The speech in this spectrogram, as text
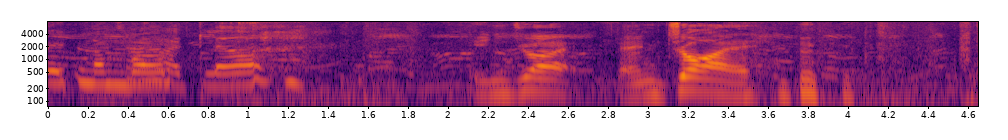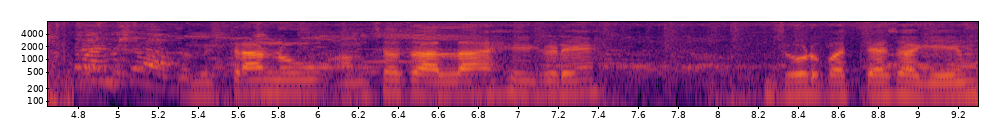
एक नंबर वाटलं. एन्जॉय एन्जॉय मित्रांनो आमचा चालला आहे इकडे जोडपत्त्याचा गेम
